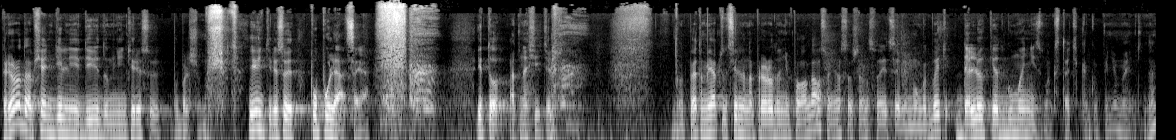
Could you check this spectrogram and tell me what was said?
Природа вообще отдельный индивидуум не интересует, по большому счету. Ее интересует популяция. И то относительно. Вот поэтому я тут сильно на природу не полагался, у него совершенно свои цели могут быть, далекие от гуманизма, кстати, как вы понимаете. Да?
